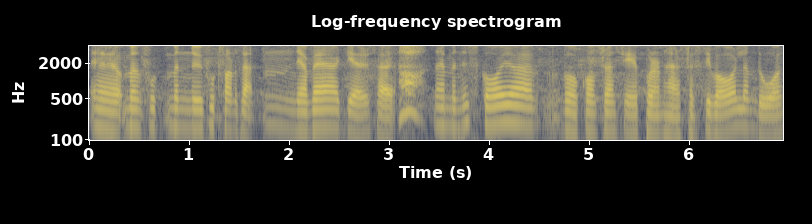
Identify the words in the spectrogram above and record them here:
Eh, men, fort, men nu fortfarande så här, mm, jag väger så här, oh, nej men nu ska jag vara konferencier på den här festivalen då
